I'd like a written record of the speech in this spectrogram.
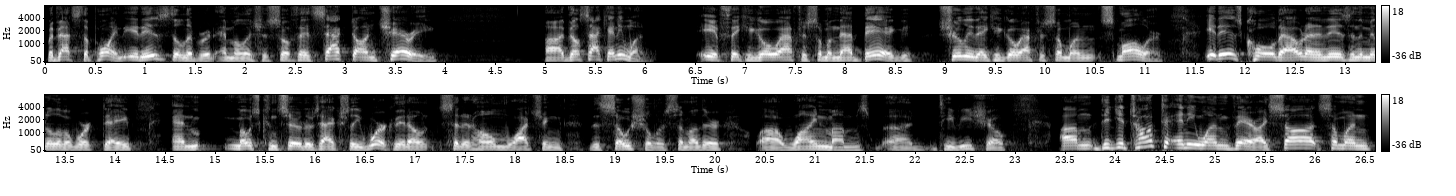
But that's the point. It is deliberate and malicious. So if they sack Don Cherry, uh, they'll sack anyone. If they could go after someone that big, surely they could go after someone smaller. It is cold out and it is in the middle of a work day, and most conservatives actually work. They don't sit at home watching The Social or some other uh, wine mums uh, TV show. Um, did you talk to anyone there? I saw someone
